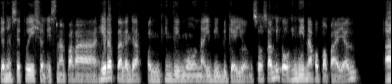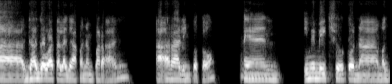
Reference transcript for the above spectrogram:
Ganung situation is napakahirap talaga pag hindi mo na ibibigay yon. So sabi ko, hindi na ako papayag. Uh, gagawa talaga ako ng paraan. Aaralin ko 'to and i-make sure ko na mag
